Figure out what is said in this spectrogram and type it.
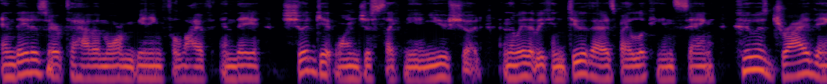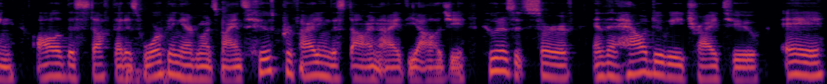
and they deserve to have a more meaningful life, and they should get one just like me and you should. And the way that we can do that is by looking and saying, who is driving all of this stuff that is warping everyone's minds? Who's providing this dominant ideology? Who does it serve? And then how do we try to a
